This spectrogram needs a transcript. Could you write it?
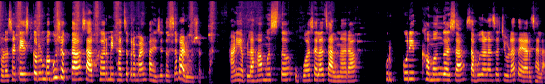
थोडंसं टेस्ट करून बघू शकता. साखर मिठाचं प्रमाण पाहिजे तसं वाढवू शकता. आणि आपला हा मस्त उपवासाला चालणारा कुरकुरीत खमंग असा साबुदाणाचा चिवडा तयार झाला.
